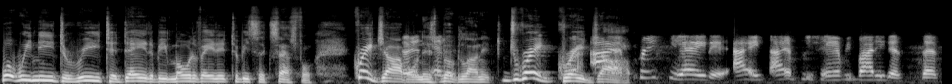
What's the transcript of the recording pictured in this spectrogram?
what we need to read today to be motivated to be successful. Great job on this book, Loni. Great, great I job. appreciate it. I, I appreciate everybody that's that's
